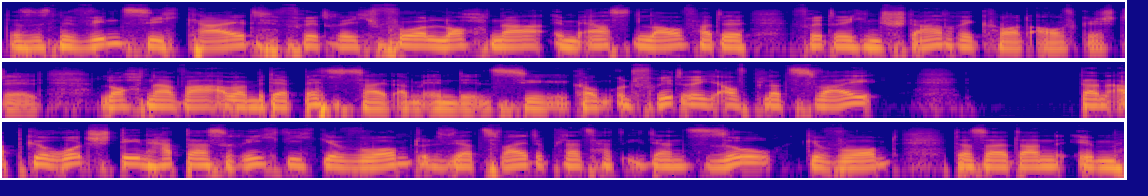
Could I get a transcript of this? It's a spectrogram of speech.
Das ist eine Winzigkeit. Friedrich vor Lochner. Im ersten Lauf hatte Friedrich einen Startrekord aufgestellt. Lochner war aber mit der Bestzeit am Ende ins Ziel gekommen und Friedrich auf Platz Platz 2 dann abgerutscht, den hat das richtig gewurmt und dieser zweite Platz hat ihn dann so gewurmt, dass er dann im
